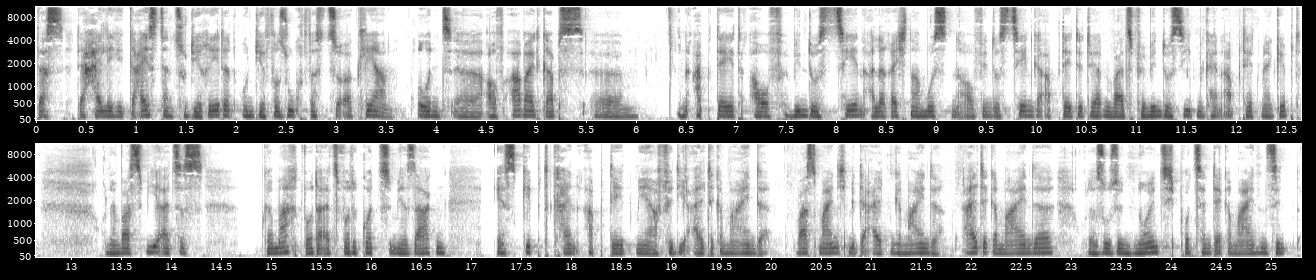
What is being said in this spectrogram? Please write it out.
dass der Heilige Geist dann zu dir redet und dir versucht, was zu erklären. Und äh, auf Arbeit gab's ähm, ein Update auf Windows 10. Alle Rechner mussten auf Windows 10 geupdatet werden, weil es für Windows 7 kein Update mehr gibt. Und dann war es wie, als es gemacht wurde, als würde Gott zu mir sagen, es gibt kein Update mehr für die alte Gemeinde. Was meine ich mit der alten Gemeinde? Alte Gemeinde, oder so sind 90 Prozent der Gemeinden, sind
